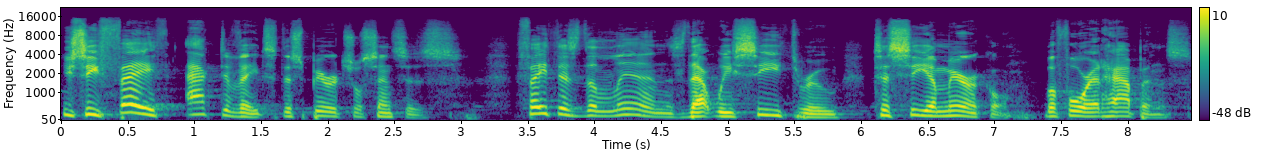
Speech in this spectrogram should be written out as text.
You see, faith activates the spiritual senses. Faith is the lens that we see through to see a miracle before it happens.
